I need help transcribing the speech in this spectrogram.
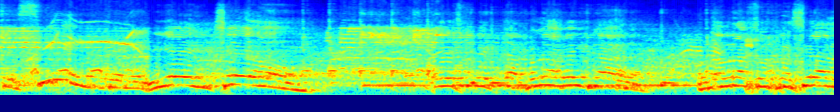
Se siente. Bien, Cheo. Espectacular, Einar. Un abrazo especial.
